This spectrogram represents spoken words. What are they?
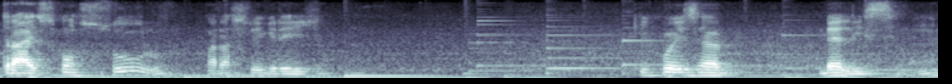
traz consolo para a sua igreja. Que coisa belíssima, né?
